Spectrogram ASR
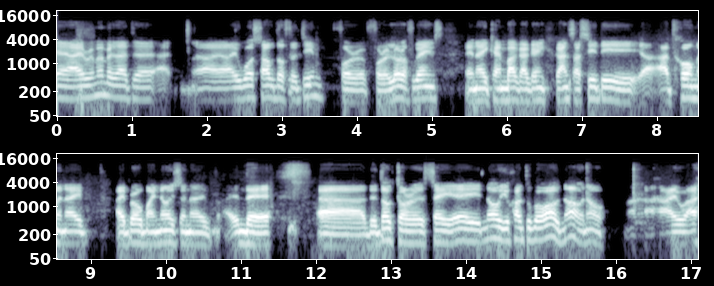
yeah. I remember that uh, I, I was out of the team for for a lot of games, and I came back against Kansas City uh, at home, and I I broke my nose, and I and the uh, the doctor say, "Hey, no, you have to go out." No, no. I, I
